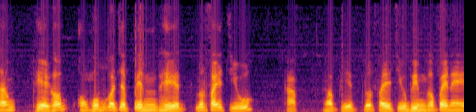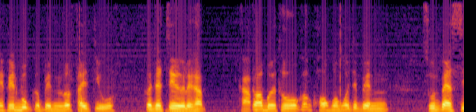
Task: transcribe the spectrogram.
ทั้งเพจของของผมก็จะเป็นเพจรถไฟจิ๋วครับครับเพจรถไฟจิ๋วพิมพ์เข้าไปใน Facebook ก็เป็นรถไฟจิ๋วก็จะเจอเลยครับครับ ก็เบอร์โทรของผมก็จะเป็น 0 8 4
